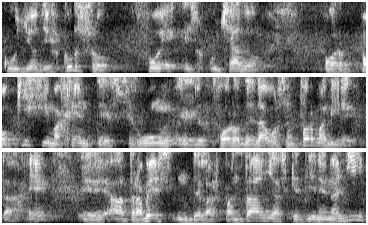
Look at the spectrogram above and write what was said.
cuyo discurso fue escuchado por poquísima gente, según el foro de Davos, en forma directa, ¿eh? Eh, a través de las pantallas que tienen allí,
